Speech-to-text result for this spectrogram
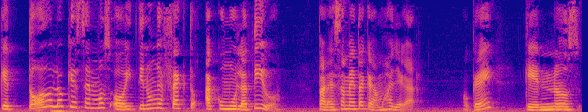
que todo lo que hacemos hoy tiene un efecto acumulativo para esa meta que vamos a llegar, ¿ok? Que nos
